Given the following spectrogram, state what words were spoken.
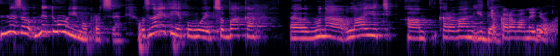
не, за- не думаємо про це. От знаєте, як говорять, собака е, вона лаїть, а караван іде. Караван йде. О,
